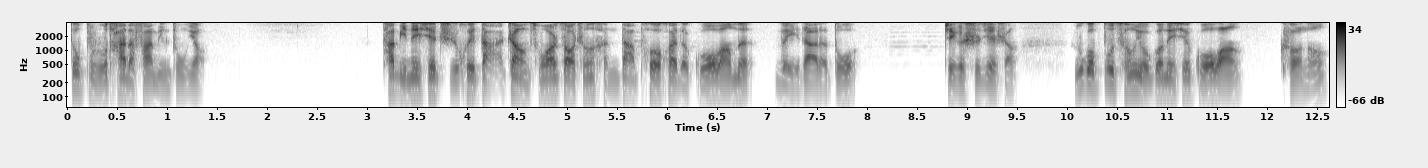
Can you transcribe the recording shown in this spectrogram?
都不如他的发明重要。他比那些只会打仗，从而造成很大破坏的国王们伟大的多。这个世界上，如果不曾有过那些国王，可能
